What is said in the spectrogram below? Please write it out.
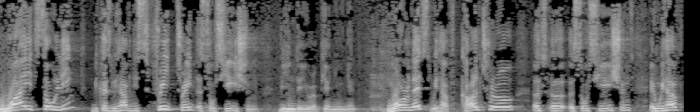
Why it's so linked? Because we have this free trade association in the European Union. More or less, we have cultural uh, associations and we have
